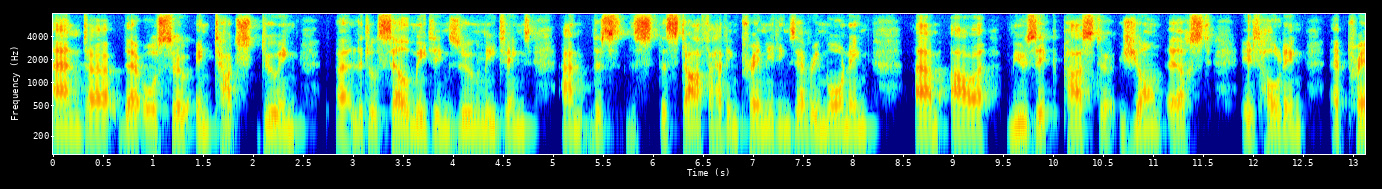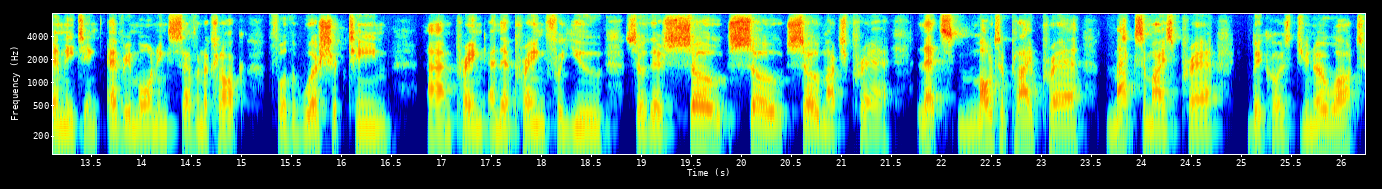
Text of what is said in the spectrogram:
and uh, they're also in touch doing. Uh, little cell meetings, Zoom meetings, and the staff are having prayer meetings every morning. Um, our music pastor, Jean Erst, is holding a prayer meeting every morning, seven o'clock, for the worship team and praying, and they're praying for you. So there's so, so, so much prayer. Let's multiply prayer, maximize prayer, because do you know what?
